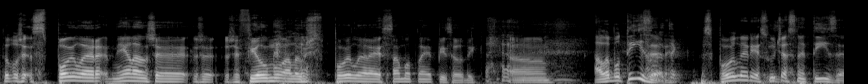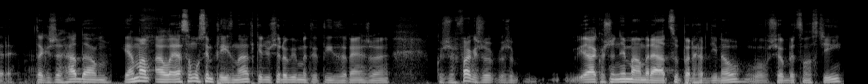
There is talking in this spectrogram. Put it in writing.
to bol že spoiler nielen, že, že, že filmu, ale už spoiler aj samotnej epizódy. Uh, alebo teaser. No, tak... Spoiler je súčasný teaser. Takže hadám, ja mám, ale ja sa musím priznať, keď už robíme tie teasery, že akože fakt, že, že ja akože nemám rád superhrdinov vo všeobecnosti,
